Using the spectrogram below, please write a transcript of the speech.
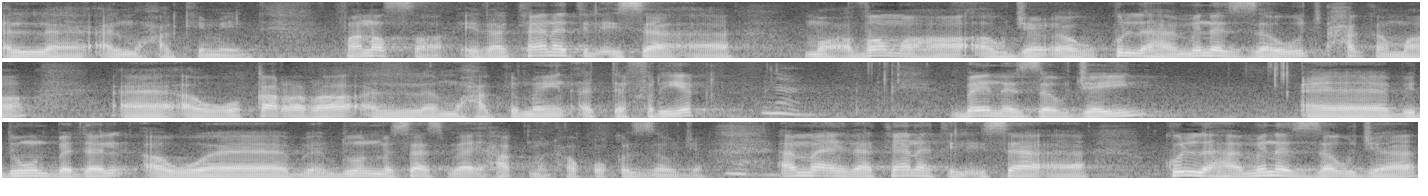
المحكمين فنص إذا كانت الإساءة معظمها أو, أو كلها من الزوج حكم آه، أو قرر المحكمين التفريق نعم. بين الزوجين آه، بدون بدل أو بدون مساس بأي حق من حقوق الزوجة نعم. أما إذا كانت الإساءة كلها من الزوجة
